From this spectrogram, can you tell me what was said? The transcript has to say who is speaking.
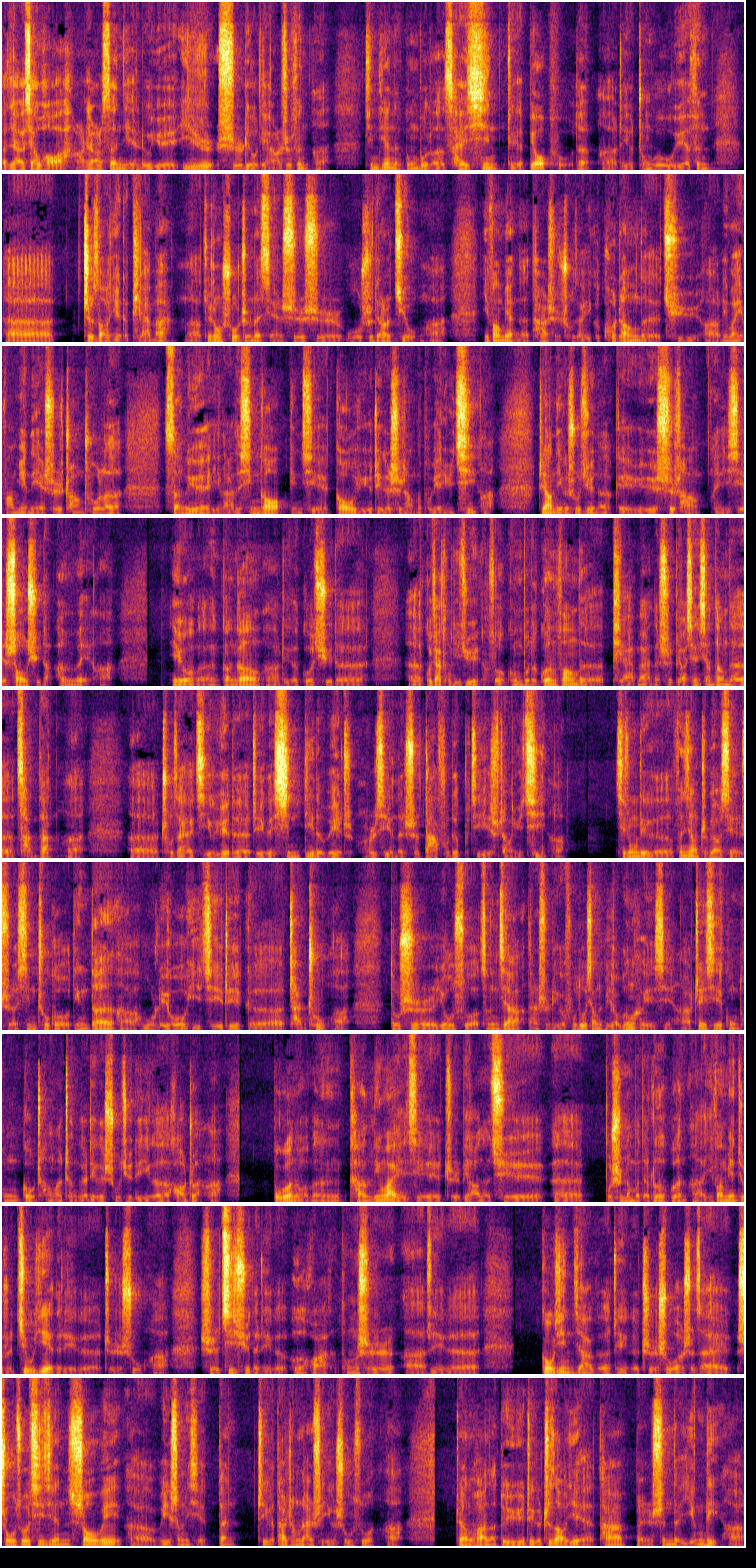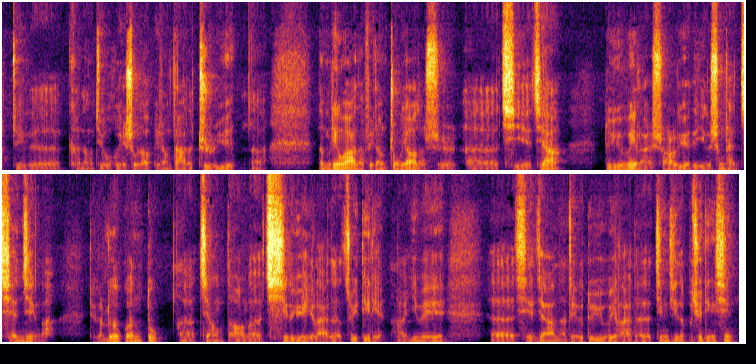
Speaker 1: 大家下午好啊！二零二三年六月一日十六点二十分啊，今天呢公布了财新这个标普的啊这个中国五月份呃制造业的 PMI 啊，最终数值呢显示是五十点九啊。一方面呢它是处在一个扩张的区域啊，另外一方面呢也是创出了三个月以来的新高，并且高于这个市场的普遍预期啊。这样的一个数据呢，给予市场一些稍许的安慰啊。因为我们刚刚啊，这个过去的，呃，国家统计局所公布的官方的 PMI 呢，是表现相当的惨淡啊，呃，处在几个月的这个新低的位置，而且呢是大幅的不及市场预期啊。其中这个分项指标显示，新出口订单啊、物流以及这个产出啊，都是有所增加，但是这个幅度相对比较温和一些啊，这些共同构成了整个这个数据的一个好转啊。不过呢，我们看另外一些指标呢，却呃不是那么的乐观啊。一方面就是就业的这个指数啊是继续的这个恶化的，同时啊这个购进价格这个指数啊是在收缩期间稍微呃微升一些，但这个它仍然是一个收缩啊。这样的话呢，对于这个制造业它本身的盈利啊，这个可能就会受到非常大的制约啊。那么另外呢，非常重要的是，呃，企业家对于未来十二个月的一个生产前景啊，这个乐观度啊降到了七个月以来的最低点啊，因为，呃，企业家呢这个对于未来的经济的不确定性，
